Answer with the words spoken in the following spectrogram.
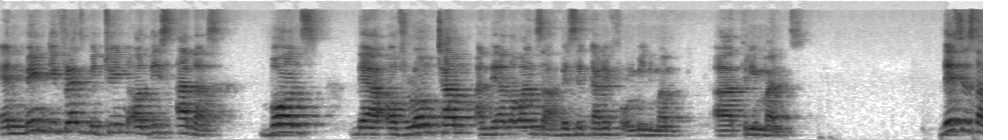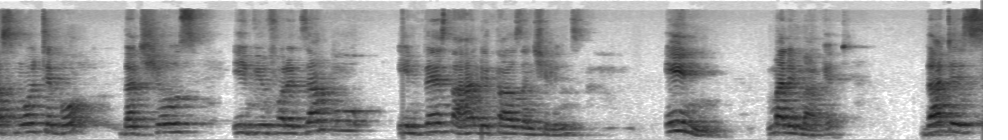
And main difference between all these others, bonds, they are of long term, and the other ones are basically for minimum uh, three months. This is a small table that shows if you, for example, invest 100,000 shillings in money market, that is,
